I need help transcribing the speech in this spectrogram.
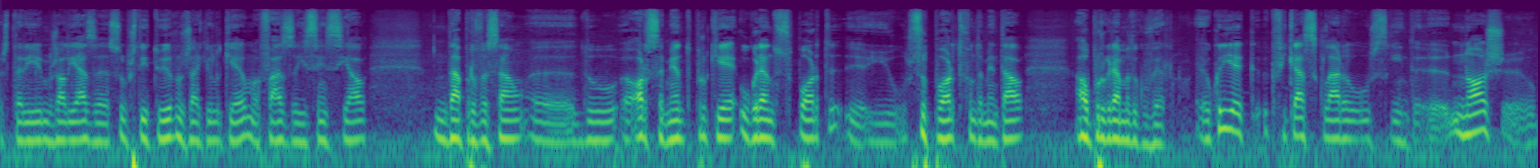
Estaríamos, aliás, a substituir-nos àquilo que é uma fase essencial da aprovação do orçamento, porque é o grande suporte e o suporte fundamental ao programa do governo. Eu queria que ficasse claro o seguinte: nós, o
